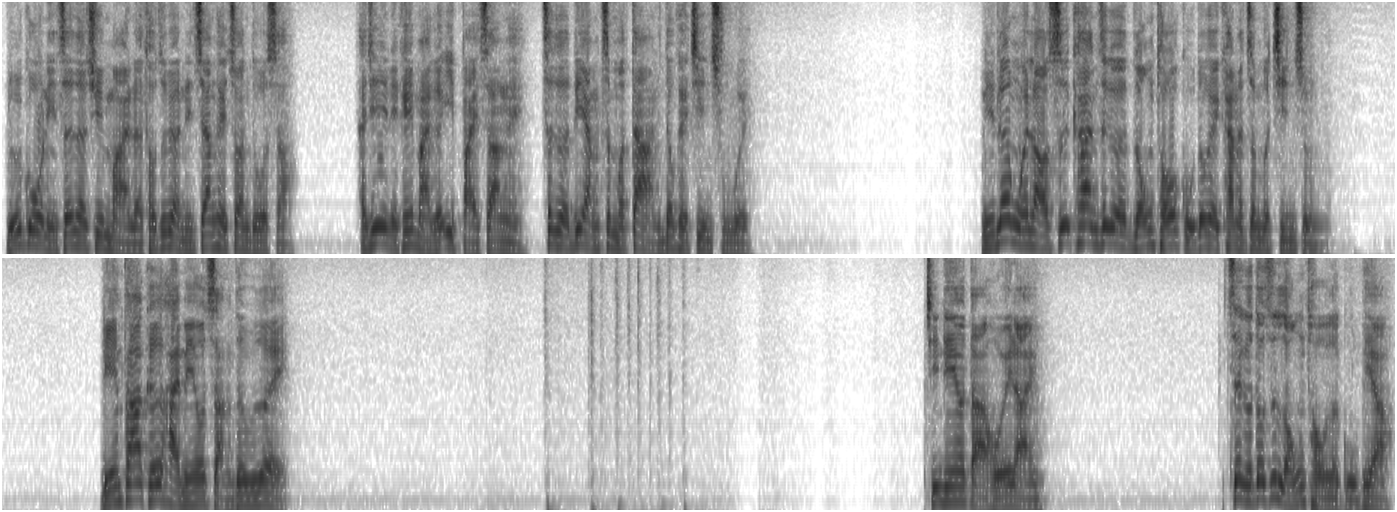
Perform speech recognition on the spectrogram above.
如果你真的去买了，投资表，你这样可以赚多少？台积电你可以买个一百张，哎，这个量这么大，你都可以进出，哎。你认为老师看这个龙头股都可以看得这么精准？联发科还没有涨，对不对？今天又打回来，这个都是龙头的股票，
